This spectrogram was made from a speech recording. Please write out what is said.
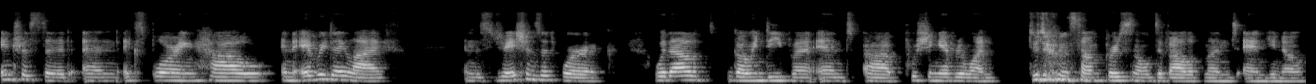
interested in exploring how in everyday life in the situations at work without going deeper and uh, pushing everyone to do some personal development and you know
